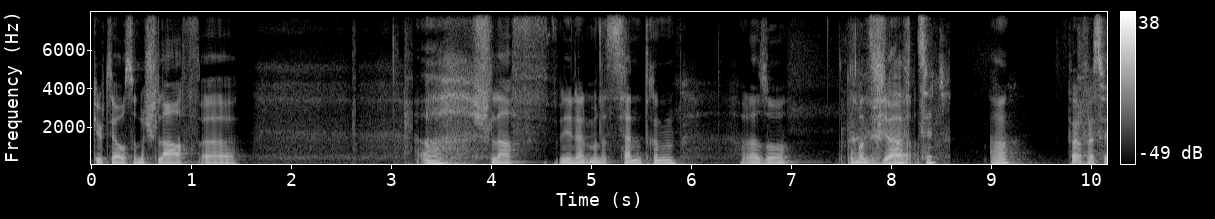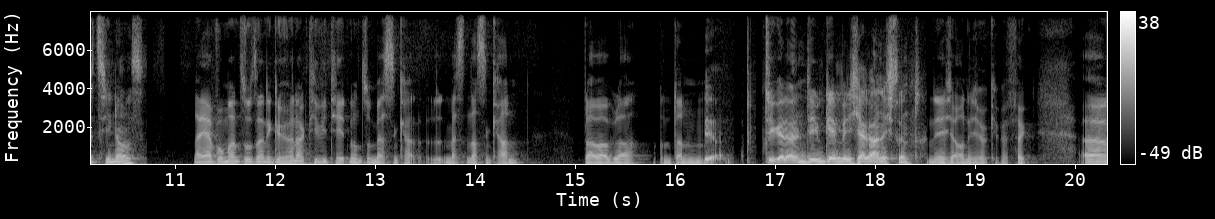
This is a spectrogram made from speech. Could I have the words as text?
Gibt ja auch so eine Schlaf, äh, ah, Schlaf, wie nennt man das, Zentren oder so, wo man sich Schlafzimmer? ja, hä? Auf was wird's hinaus? Naja, wo man so seine Gehirnaktivitäten und so messen, kann, messen lassen kann. Bla bla bla. Und dann. Ja, Digga, in dem Game bin ich ja gar nicht drin. Nee, ich auch nicht. Okay, perfekt. Ähm,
